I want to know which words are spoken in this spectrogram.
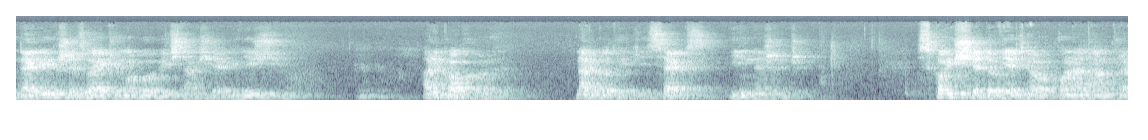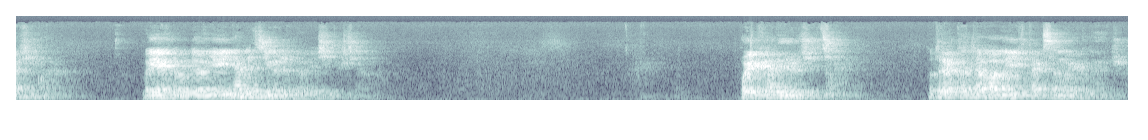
największe zło, jakie mogło być, tam się gnieździło. Alkohol, narkotyki, seks i inne rzeczy. Skądś się dowiedział, ona tam trafiła. Pojechał do niej, nawet z nim rozmawiać nie chciał. Pojechali rodzice. Potraktowała ich tak samo jak męża.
